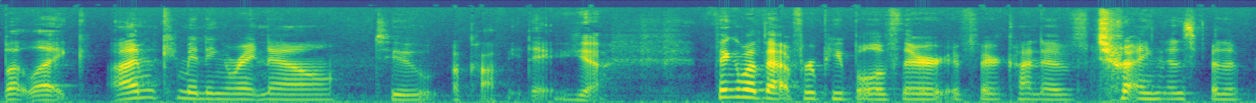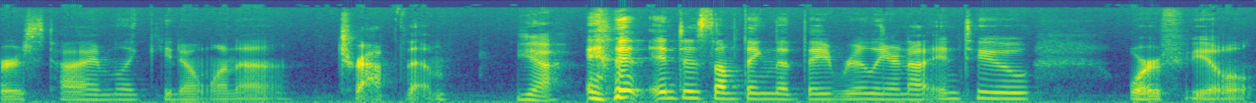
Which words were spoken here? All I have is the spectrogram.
But like, I'm committing right now to a coffee date. yeah Think about that for people if they're if they're kind of trying this for the first time. Like, you don't want to trap them yeah into something that they really are not into or feel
